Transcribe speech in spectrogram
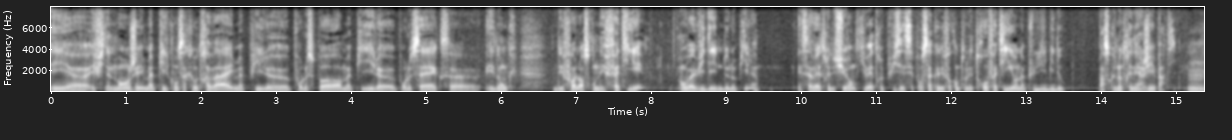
Et, finalement, j'ai ma pile consacrée au travail, ma pile pour le sport, ma pile pour le sexe. et donc, des fois, lorsqu'on est fatigué, on va vider une de nos piles et ça va être une suivante qui va être puisée. C'est pour ça que des fois, quand on est trop fatigué, on n'a plus de libido parce que notre énergie est partie. Hmm.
